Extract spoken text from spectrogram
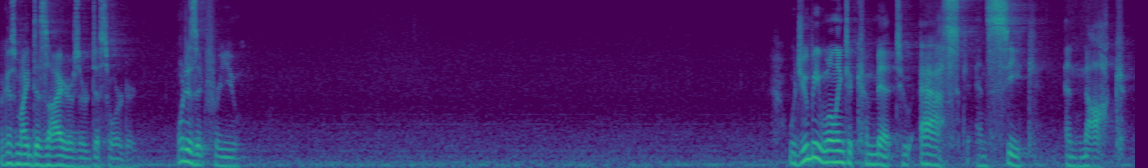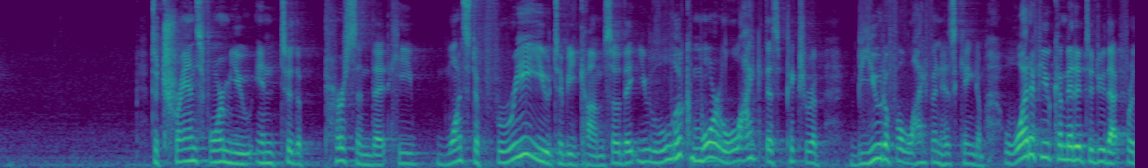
Because my desires are disordered. What is it for you? Would you be willing to commit to ask and seek and knock? To transform you into the person that He wants to free you to become so that you look more like this picture of beautiful life in his kingdom. What if you committed to do that for,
